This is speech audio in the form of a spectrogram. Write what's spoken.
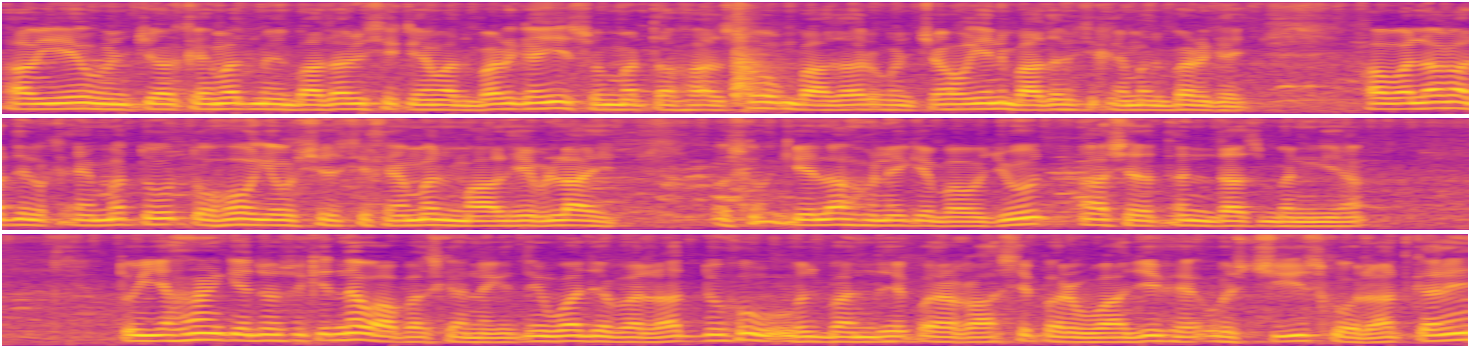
اب یہ اونچا قیمت میں بازار کی قیمت بڑھ گئی۔ سم مرتفع سوک بازار اونچا ہو گیا یعنی بازار کی قیمت بڑھ گئی۔ حوالہ کا دل قیمت تو ہو گیا اس چیز کی قیمت، مال ابلائی۔ اس کو گیلا ہونے کے باوجود عشرتاً دس بن گیا۔ تو یہاں کے دوستوں کتنا واپس کرنے کے تھے وہ جب رد ہو۔ اس بندے پر غاصب پر واجب ہے اس چیز کو رد کریں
